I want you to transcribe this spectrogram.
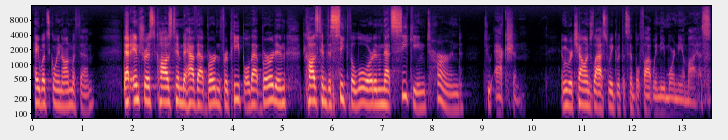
Hey, what's going on with them? That interest caused him to have that burden for people. That burden caused him to seek the Lord, and then that seeking turned to action. And we were challenged last week with the simple thought we need more Nehemiahs.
